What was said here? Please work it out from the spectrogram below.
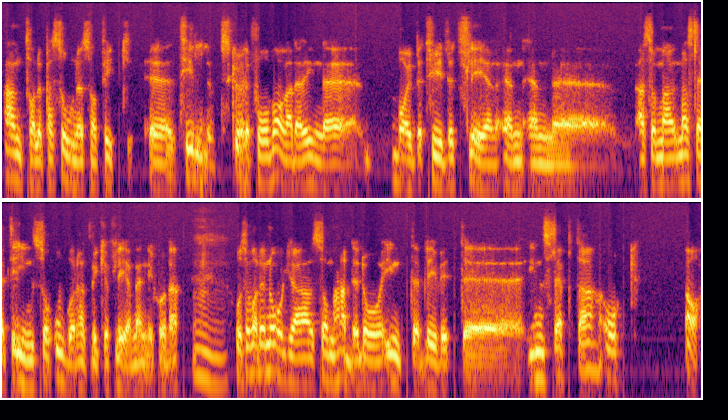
antalet personer som fick eh, till, skulle få vara där inne var betydligt fler än, än eh, Alltså man, man, släppte in så oerhört mycket fler människor där. Mm. Och så var det några som hade då inte blivit eh, insläppta och ja,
